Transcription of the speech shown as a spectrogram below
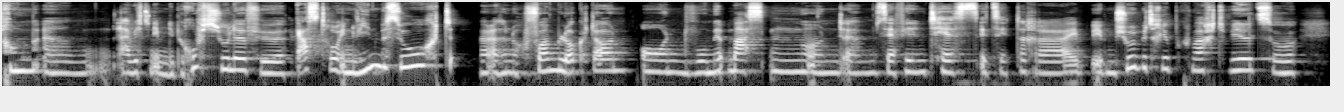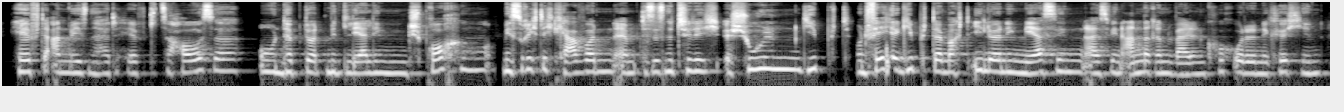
Darum ähm, habe ich dann eben die Berufsschule für Gastro in Wien besucht, also noch vor dem Lockdown und wo mit Masken und ähm, sehr vielen Tests etc. eben Schulbetrieb gemacht wird, so Hälfte Anwesenheit, Hälfte zu Hause und habe dort mit Lehrlingen gesprochen. Mir ist so richtig klar geworden, ähm, dass es natürlich Schulen gibt und Fächer gibt, da macht E-Learning mehr Sinn als wie in anderen, weil ein Koch oder eine Köchin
